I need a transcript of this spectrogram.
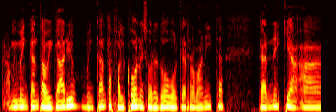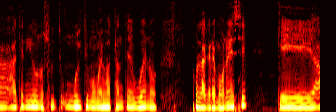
a mí me encanta Vicario, me encanta Falcone, sobre todo porque es romanista. Carneschi ha, tenido un último mes bastante bueno con la Cremonese, que ha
